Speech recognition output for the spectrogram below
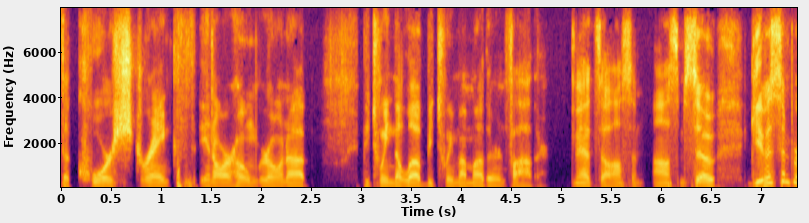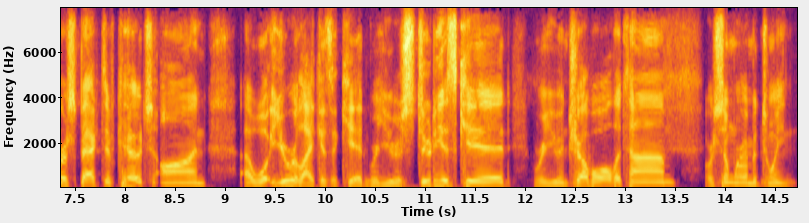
the core strength in our home growing up between the love between my mother and father that's awesome. Awesome. So, give us some perspective, coach, on uh, what you were like as a kid. Were you a studious kid? Were you in trouble all the time or somewhere in between?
